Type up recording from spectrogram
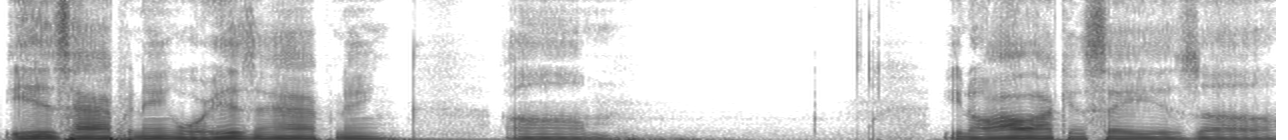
is happening or isn't happening. Um, you know, all I can say is, uh,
